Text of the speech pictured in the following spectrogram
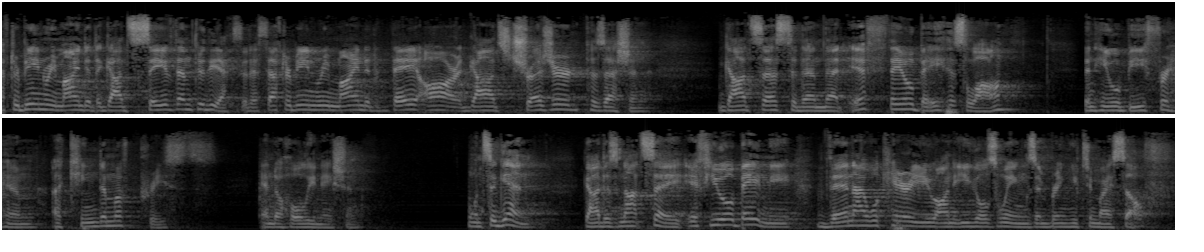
After being reminded that God saved them through the Exodus, after being reminded that they are God's treasured possession, God says to them that if they obey his law, then he will be for him a kingdom of priests and a holy nation. Once again, God does not say, If you obey me, then I will carry you on eagle's wings and bring you to myself.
